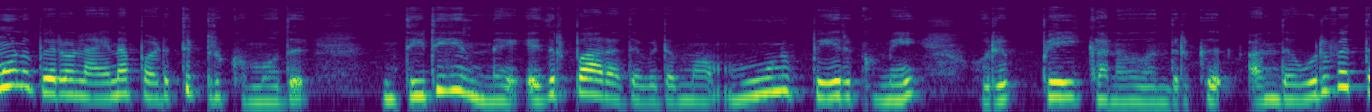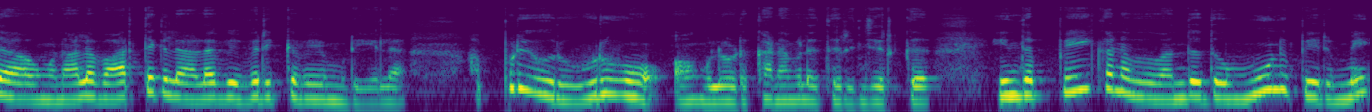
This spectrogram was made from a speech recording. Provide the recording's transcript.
மூணு பேரும் லைனாக படுத்துட்டு இருக்கும்போது திடீர்னு எதிர்பாராத விடமா மூணு பேருக்குமே ஒரு பேய் கனவு வந்திருக்கு. அந்த உருவத்தை அவங்களால வார்த்தைகளால் விவரிக்கவே முடியல. அப்படி ஒரு உருவம் அவங்களோட கனவில் தெரிஞ்சிருக்கு. இந்த பேய் கனவு வந்ததும் மூணு பேருமே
